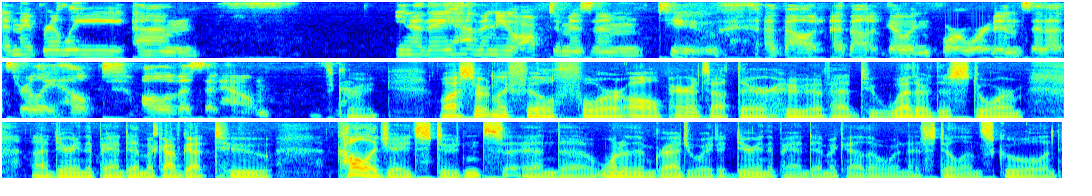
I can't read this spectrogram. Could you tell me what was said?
and they've really um, you know they have a new optimism too about about going forward. And so that's really helped all of us at home. That's great. Well i certainly feel for all parents out there who have had to weather this storm uh, during the pandemic. I've got two college age students, and uh, one of them graduated during the pandemic. Another one is still in school, and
